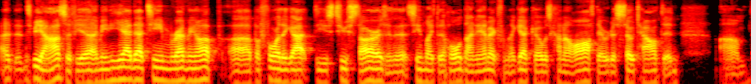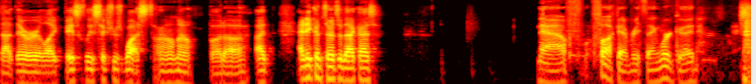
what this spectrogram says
Uh, to be honest with you. I mean he had that team revving up uh, before they got these two stars and it seemed like the whole dynamic from the get-go was kind of off. They were just so talented um, that they were like basically sixers west i don't know but uh, I, any concerns with that guys nah, f- fuck everything. We're good.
